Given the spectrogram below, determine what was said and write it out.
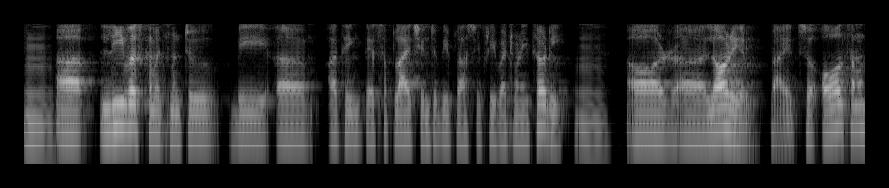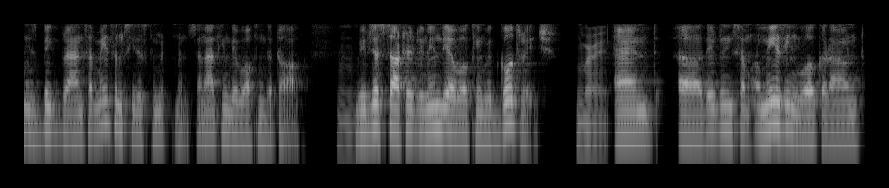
Mm. Uh, Lever's commitment to be, uh, I think, their supply chain to be plastic free by 2030, mm. or uh, L'Oreal, right? So all some of these big brands have made some serious commitments, and I think they're walking the talk. Mm. We've just started in India working with Godrej, right? And uh, they're doing some amazing work around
